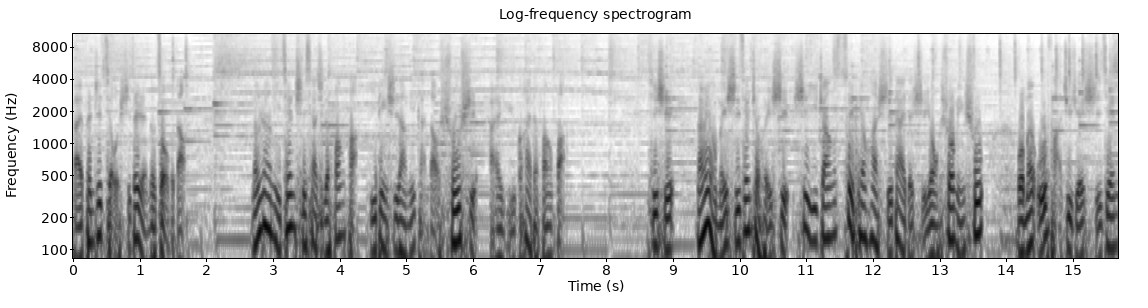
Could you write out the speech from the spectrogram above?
百分之九十的人都做不到。能让你坚持下去的方法，一定是让你感到舒适而愉快的方法。其实，哪有没时间这回事？是一张碎片化时代的使用说明书。我们无法拒绝时间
